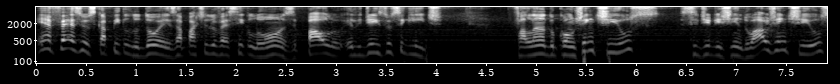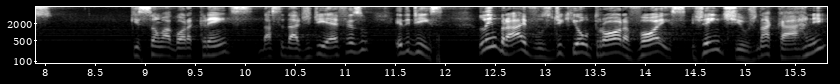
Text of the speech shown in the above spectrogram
Em Efésios capítulo 2, a partir do versículo 11, Paulo ele diz o seguinte, falando com gentios, se dirigindo aos gentios, que são agora crentes da cidade de Éfeso, ele diz: Lembrai-vos de que outrora vós, gentios na carne,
